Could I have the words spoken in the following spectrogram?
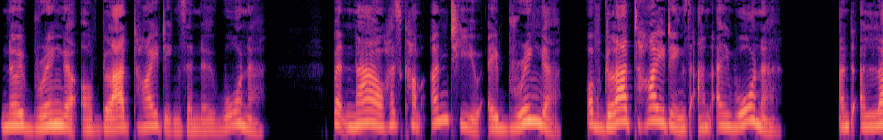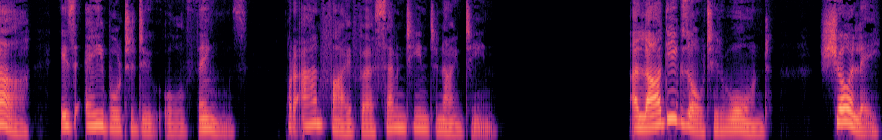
no bringer of glad tidings and no warner. But now has come unto you a bringer of glad tidings and a warner, and Allah is able to do all things. Quran 5, verse 17 to 19. Allah the Exalted warned, Surely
